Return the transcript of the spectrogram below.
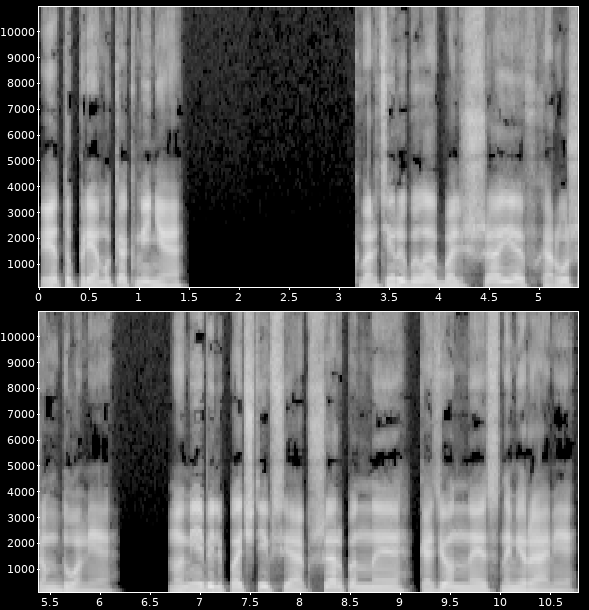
Это прямо как меня. Квартира была большая, в хорошем доме. Но мебель почти вся обшарпанная, казенная с номерами.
